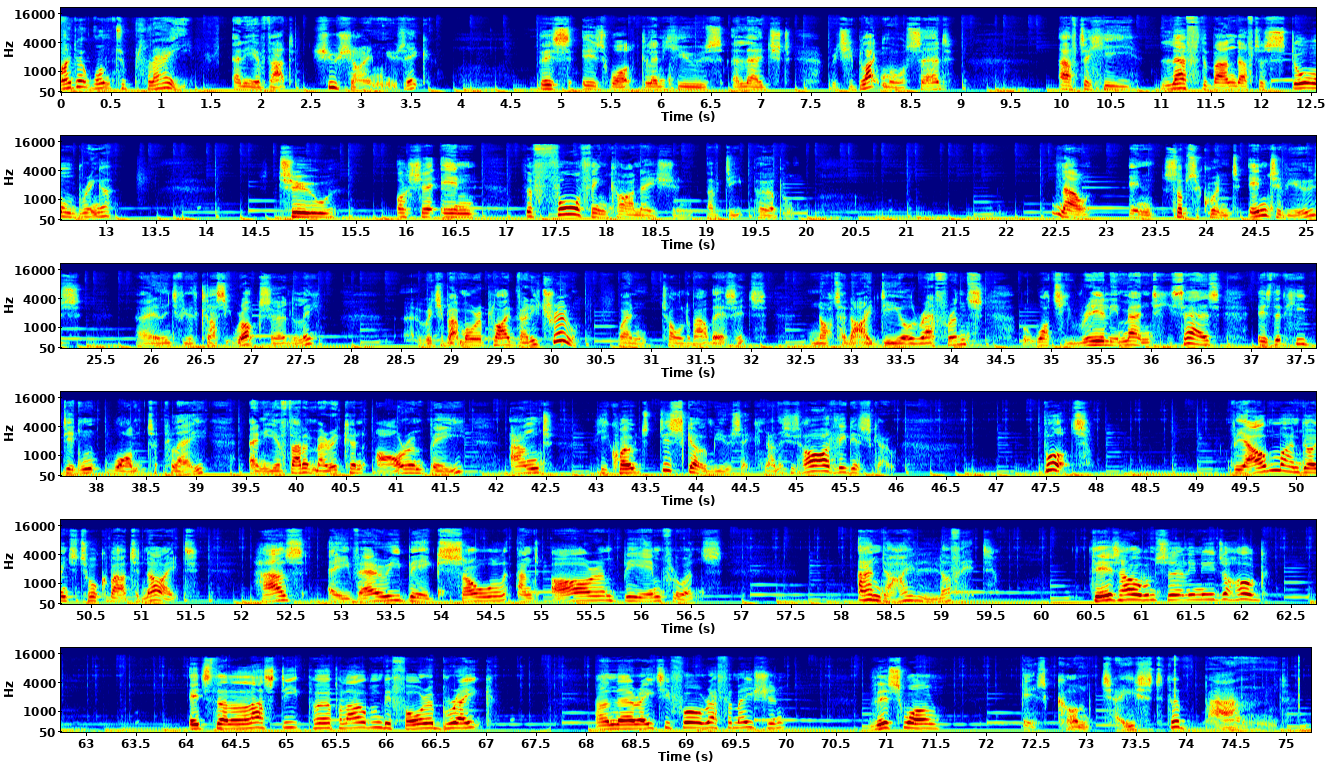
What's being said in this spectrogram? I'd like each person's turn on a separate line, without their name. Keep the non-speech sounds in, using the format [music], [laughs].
I don't want to play any of that shoeshine music. This is what Glenn Hughes alleged Ritchie Blackmore said after he left the band after Stormbringer to usher in the fourth incarnation of Deep Purple. Now, in subsequent interviews, uh, an interview with Classic Rock certainly, Ritchie Blackmore replied, Very true, when told about this. It's not an ideal reference, but what he really meant, he says, is that he didn't want to play any of that American R&B and he quotes disco music. Now this is hardly disco. But the album I'm going to talk about tonight has a very big soul and R&B influence. And I love it. This album certainly needs a hug. It's the last Deep Purple album before a break and their 84 Reformation. This one is Come Taste the Band.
